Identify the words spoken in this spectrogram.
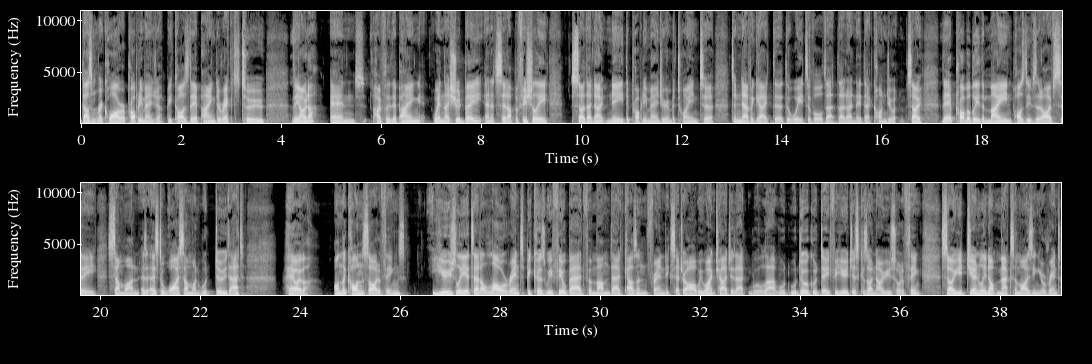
doesn't require a property manager because they're paying direct to the owner, and hopefully they're paying when they should be, and it's set up officially so they don't need the property manager in between to to navigate the the weeds of all of that. They don't need that conduit. So they're probably the main positives that I've see someone as, as to why someone would do that. However, on the con side of things, usually it's at a lower rent because we feel bad for mum, dad, cousin, friend, etc. Oh, we won't charge you that. We'll uh, we'll we'll do a good deed for you just because I know you, sort of thing. So you're generally not maximising your rent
